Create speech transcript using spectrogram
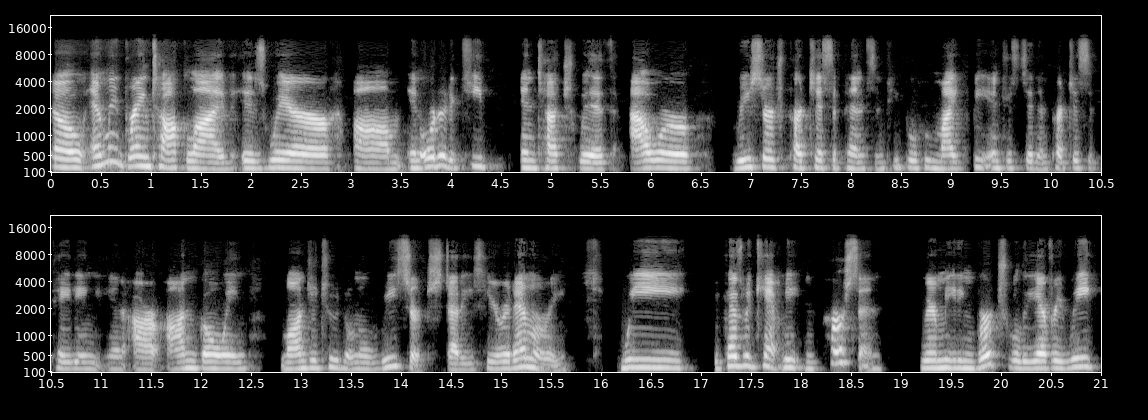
So, Emory Brain Talk Live is where, um, in order to keep in touch with our research participants and people who might be interested in participating in our ongoing longitudinal research studies here at Emory. We, because we can't meet in person, we're meeting virtually every week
